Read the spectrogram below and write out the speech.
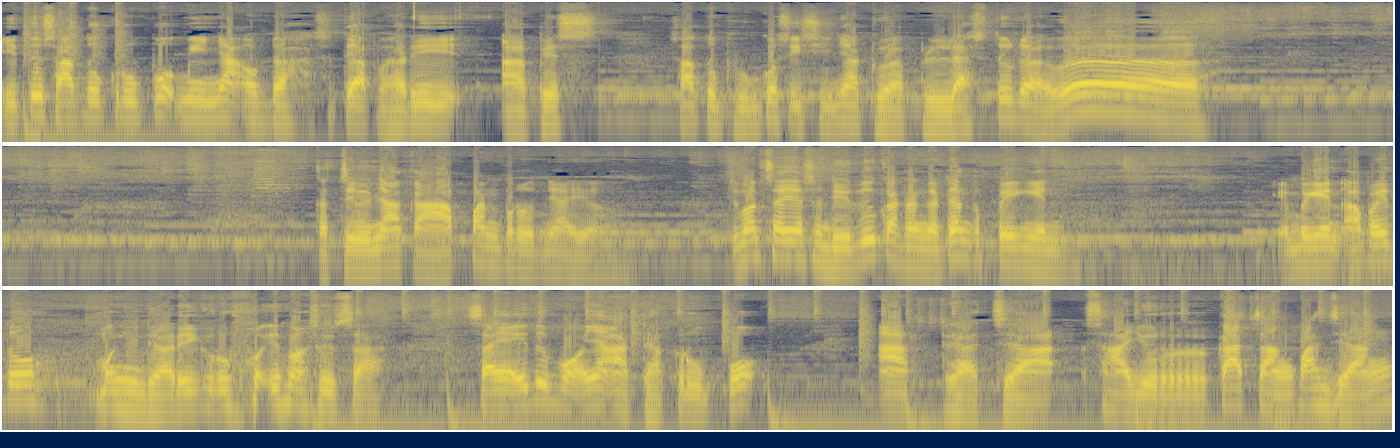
itu satu kerupuk minyak udah setiap hari habis satu bungkus isinya 12 itu udah wah kecilnya kapan perutnya ya? Cuman saya sendiri tuh kadang-kadang kepingin kepingin apa itu? Menghindari kerupuk emang susah. Saya itu pokoknya ada kerupuk ada ja, sayur kacang panjang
